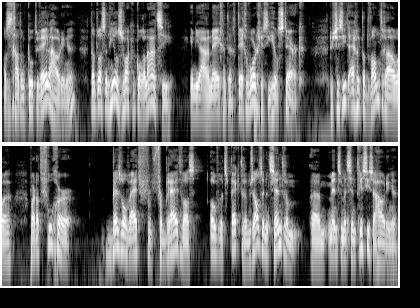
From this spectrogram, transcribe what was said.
als het gaat om culturele houdingen. Dat was een heel zwakke correlatie in de jaren 90. Tegenwoordig is die heel sterk. Dus je ziet eigenlijk dat wantrouwen, waar dat vroeger best wel wijd verbreid was over het spectrum, zelfs in het centrum, uh, mensen met centristische houdingen,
